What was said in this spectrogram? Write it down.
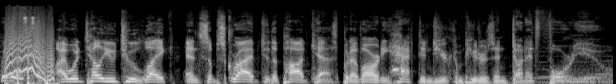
rate. I would tell you to like and subscribe to the podcast, but I've already hacked into your computers and done it for you.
